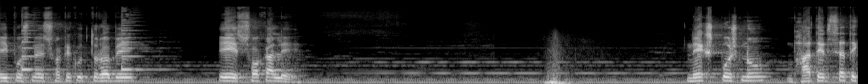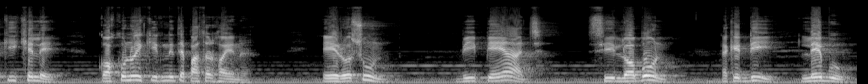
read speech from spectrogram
এই প্রশ্নের সঠিক উত্তর হবে এ সকালে। নেক্সট প্রশ্ন, ভাতের সাথে কি খেলে কখনোই কিডনিতে পাথর হয় না? এ রসুন, বি পেঁয়াজ, সি লবণ, নাকি ডি লেবু?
